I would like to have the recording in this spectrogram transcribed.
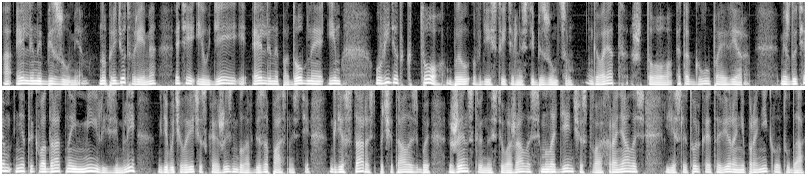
а эллины — безумием. Но придет время, эти иудеи и эллины, подобные им, увидят, кто был в действительности безумцем. Говорят, что это глупая вера. Между тем нет и квадратной мили земли, где бы человеческая жизнь была в безопасности, где старость почиталась бы, женственность уважалась, младенчество охранялось, если только эта вера не проникла туда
